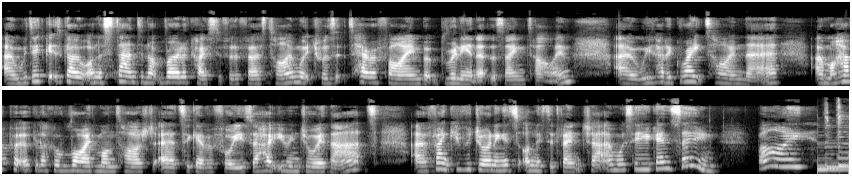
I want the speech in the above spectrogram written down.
And we did get to go on a standing up roller coaster for the first time, which was terrifying but brilliant at the same time. Um, we've had a great time there. Um, I have put a, like a ride montage uh, together for you, so I hope you enjoy that. Uh, thank you for joining us on this adventure, and we'll see you again soon. Bye!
